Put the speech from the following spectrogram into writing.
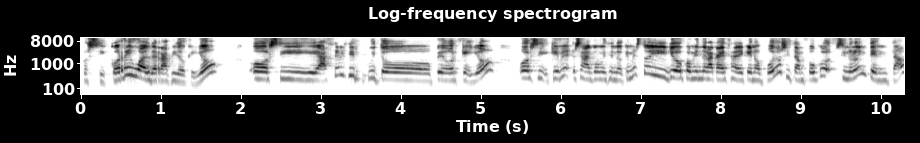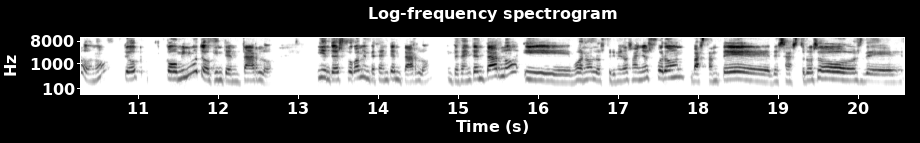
pues si corre igual de rápido que yo, o si hace el circuito peor que yo, o si, que me, o sea, como diciendo, ¿qué me estoy yo comiendo la cabeza de que no puedo si tampoco, si no lo he intentado, ¿no? Tengo, como mínimo tengo que intentarlo. Y entonces fue cuando empecé a intentarlo. Empecé a intentarlo y, bueno, los primeros años fueron bastante desastrosos de,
